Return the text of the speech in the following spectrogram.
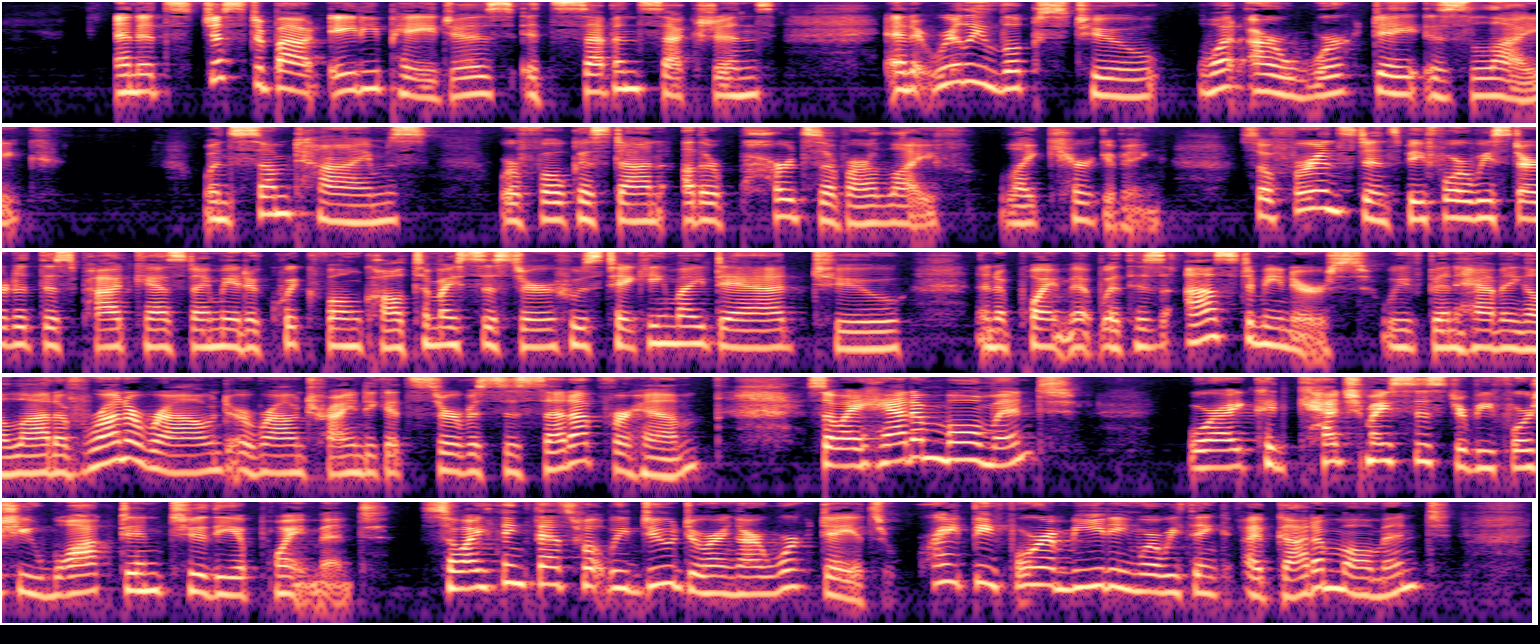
And it's just about 80 pages, it's seven sections, and it really looks to what our workday is like when sometimes we're focused on other parts of our life, like caregiving. So, for instance, before we started this podcast, I made a quick phone call to my sister who's taking my dad to an appointment with his ostomy nurse. We've been having a lot of runaround around trying to get services set up for him. So, I had a moment where I could catch my sister before she walked into the appointment. So I think that's what we do during our workday. It's right before a meeting where we think, I've got a moment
